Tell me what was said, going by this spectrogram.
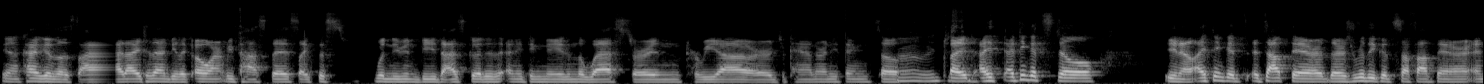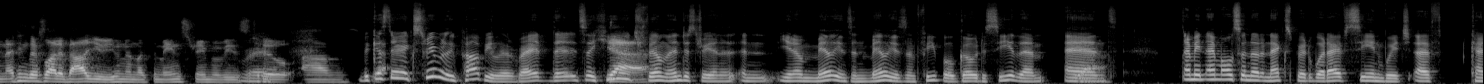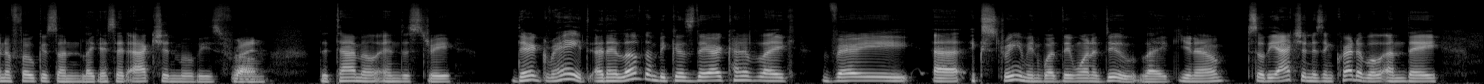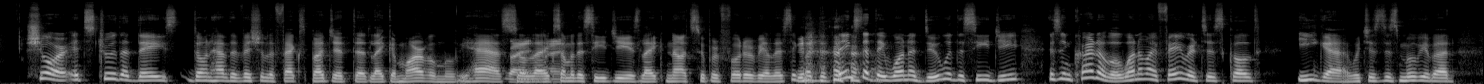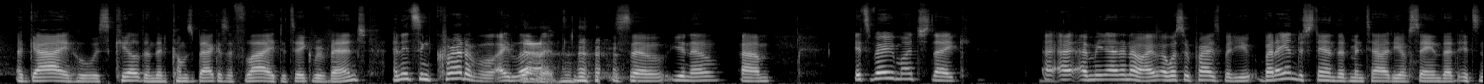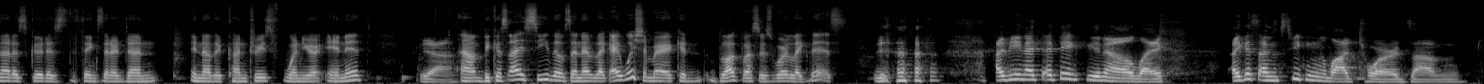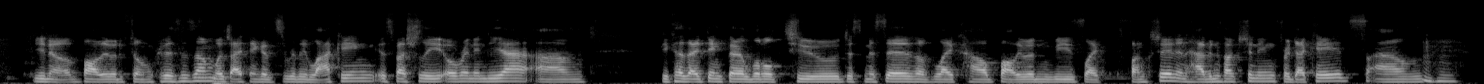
you know kind of give a side eye to them and be like oh aren't we past this? Like this wouldn't even be that as good as anything made in the west or in korea or japan or anything. So oh but I, I think it's still you know i think it's it's out there. There's really good stuff out there and i think there's a lot of value even in like the mainstream movies Right. too. Um because they're extremely popular right? There, it's a huge Yeah. film industry and and you know millions and millions of people go to see them. And i mean i'm also not an expert. What i've seen which i've kind of focused on like i said action movies from Right. the tamil industry they're great and i love them because they are kind of like very uh extreme in what they want to do like you know? So the action is incredible and they sure it's true that they don't have the visual effects budget that like a marvel movie has so like right. some of the cg is like not super photorealistic but the things that they want to do with the cg is incredible. One of my favorites is called Eega, which is this movie about a guy who is killed and then comes back as a fly to take revenge and it's incredible. I love it. So you know um it's very much like I, I mean I don't know. I, I was surprised but you but I understand that mentality of saying that it's not as good as the things that are done in other countries when you're in it. Yeah. Um because I see those and I'm like I wish American blockbusters were like this. Yeah. I mean, I, I think, you know, like, I guess I'm speaking a lot towards, um, you know, Bollywood film criticism, which I think is really lacking, especially over in India, um, because I think they're a little too dismissive of like how Bollywood movies like function and have been functioning for decades. Um,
